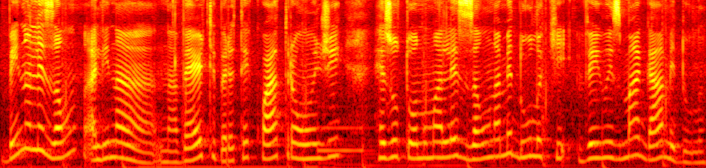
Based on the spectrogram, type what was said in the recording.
bem na lesão, ali na, na vértebra T4, onde resultou numa lesão na medula que veio esmagar a medula.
